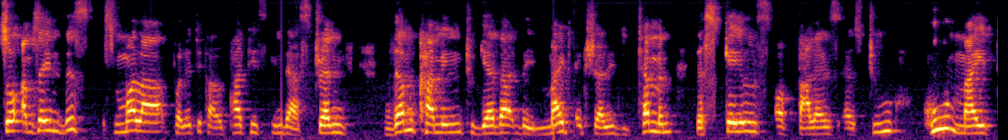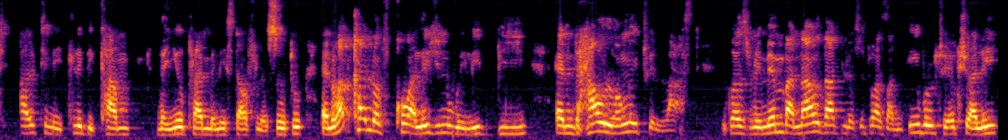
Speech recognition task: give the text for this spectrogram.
So I'm saying these smaller political parties in their strength, them coming together, they might actually determine the scales of balance as to who might ultimately become the new prime minister of Lesotho and what kind of coalition will it be and how long it will last. Because remember, now that Lesotho was unable to actually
